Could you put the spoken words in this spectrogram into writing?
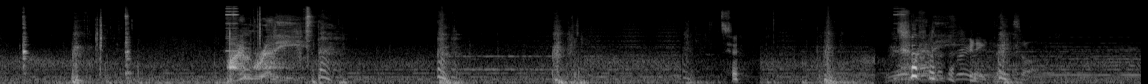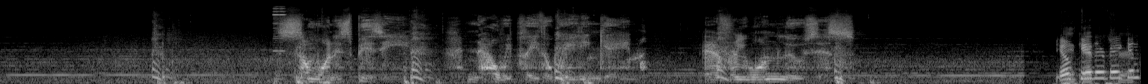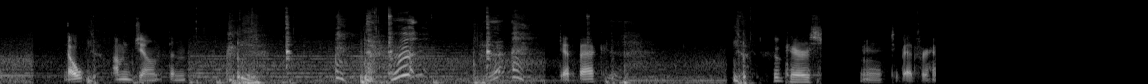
I'm ready. Training pays off. Someone is busy. Now we play the waiting game. Everyone loses. You Ain't okay that there, true? Bacon? Nope, I'm jumping. Get back. Who cares? Eh, too bad for him.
